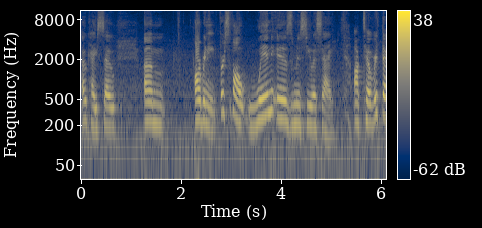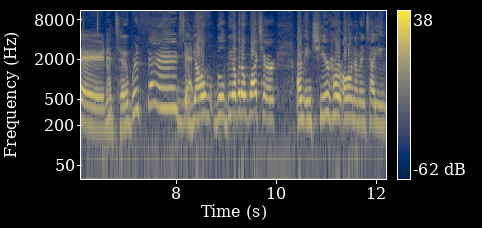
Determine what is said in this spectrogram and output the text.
I, okay, so, um, R'Bonney, first of all, when is Miss USA? October 3rd. October 3rd. So y'all will be able to watch her um, and cheer her on. I'm going to tell you,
